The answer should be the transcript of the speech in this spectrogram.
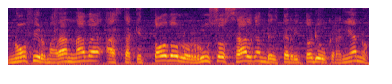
no firmará nada hasta que todos los rusos salgan del territorio ucraniano.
